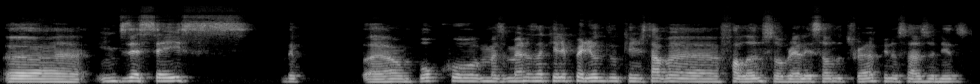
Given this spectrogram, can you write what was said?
Uh, em 16, de, uh, um pouco mais ou menos naquele período que a gente estava falando sobre a eleição do Trump nos Estados Unidos,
